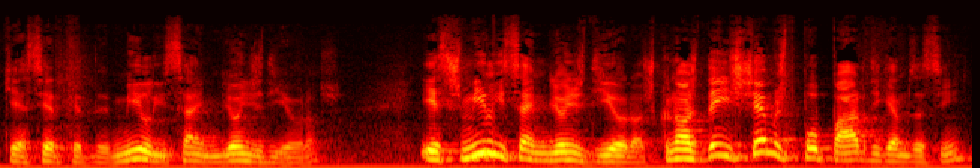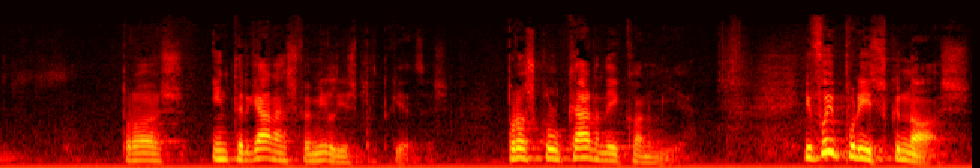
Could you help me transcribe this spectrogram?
que é cerca de 1.100 milhões de euros. Esses 1.100 milhões de euros que nós deixamos de poupar, digamos assim, para os entregar às famílias portuguesas para os colocar na economia. E foi por isso que nós,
